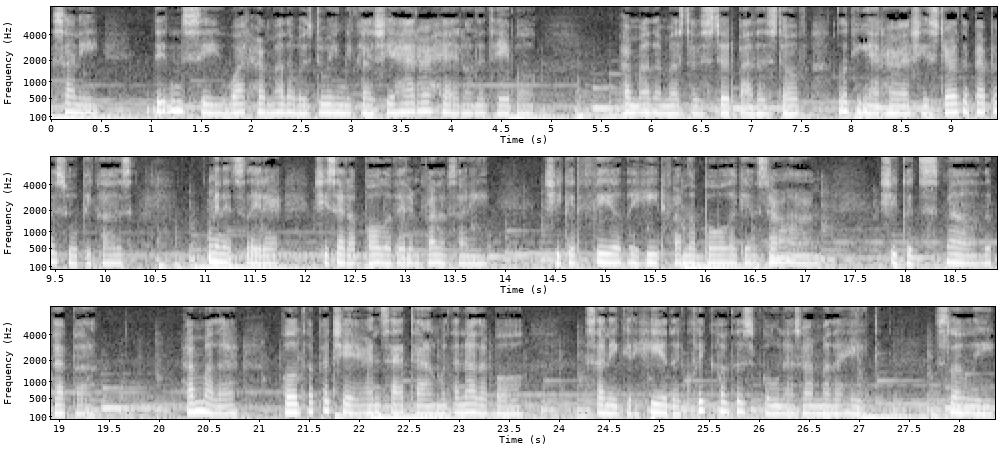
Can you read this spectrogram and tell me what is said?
Sunny didn't see what her mother was doing because she had her head on the table. Her mother must have stood by the stove looking at her as she stirred the pepper soup because, minutes later, she set a bowl of it in front of Sunny. She could feel the heat from the bowl against her arm. She could smell the pepper. Her mother pulled up a chair and sat down with another bowl. Sunny could hear the click of the spoon as her mother ate. Slowly,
